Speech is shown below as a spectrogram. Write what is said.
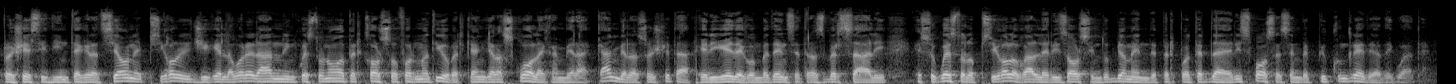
processi di integrazione, psicologi che lavoreranno in questo nuovo percorso formativo perché anche la scuola cambierà, cambia la società che richiede competenze trasversali e su questo lo psicologo ha le risorse indubbiamente per poter dare risposte sempre più concrete e adeguate.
